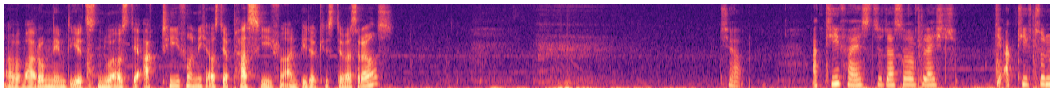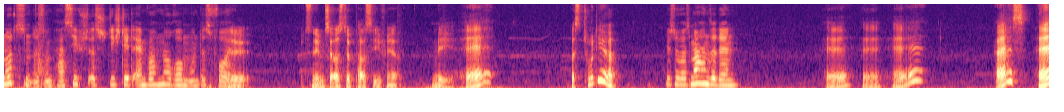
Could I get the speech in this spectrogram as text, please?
Aber warum nehmen die jetzt nur aus der aktiven und nicht aus der passiven Anbieterkiste was raus? Tja. Aktiv heißt, dass er vielleicht die aktiv zu nutzen ist und passiv ist, die steht einfach nur rum und ist voll. Nee. Jetzt nehmen sie aus der passiven, ja. Nee. Hä? Was tut ihr? Wieso, was machen sie denn? Hä? Hä? Hä? Was? Hä?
